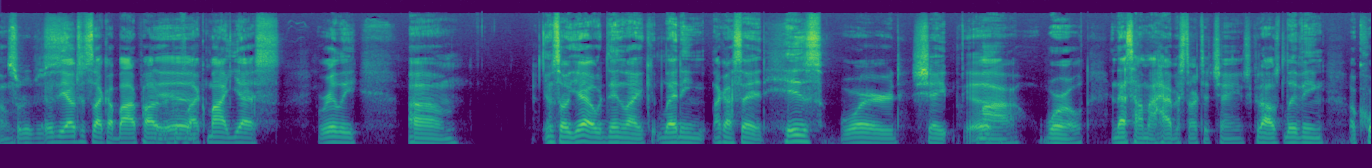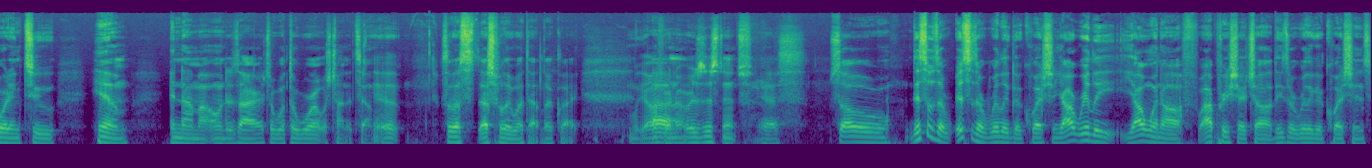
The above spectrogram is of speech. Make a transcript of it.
Um, Sort of it was just- yeah, it was just like a byproduct Yeah. of like my yes, really. Um, and so yeah, then like letting, like I said, His word shape Yeah. my world, and that's how my habits start to change because I was living according to Him and not my own desires or what the world was trying to tell me. Yep. So that's that's really what that looked like. We offer no Uh, resistance. Yes. So this was a this is a really good question. Y'all really y'all went off. I appreciate y'all. These are really good questions.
